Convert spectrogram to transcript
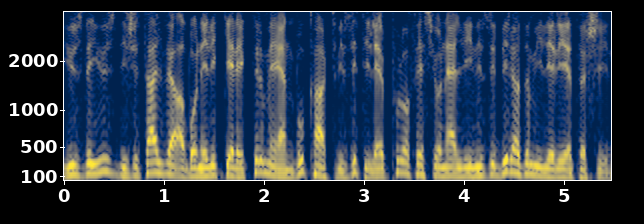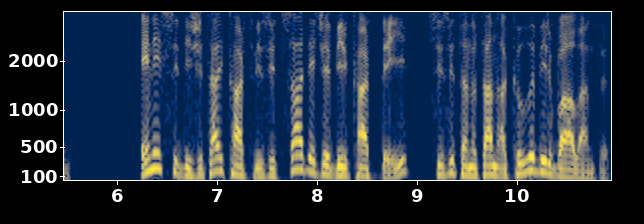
%100 dijital ve abonelik gerektirmeyen bu kartvizit ile profesyonelliğinizi bir adım ileriye taşıyın. NFC Dijital Kartvizit sadece bir kart değil, sizi tanıtan akıllı bir bağlantı.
